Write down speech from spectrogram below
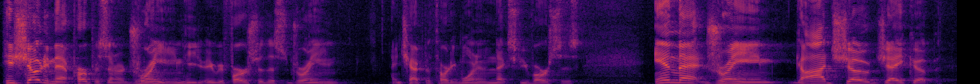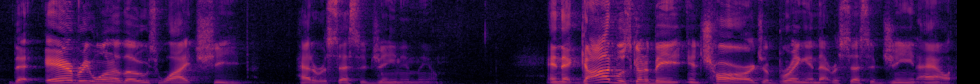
He showed him that purpose in a dream. He, he refers to this dream in chapter 31 in the next few verses. In that dream, God showed Jacob that every one of those white sheep had a recessive gene in them. And that God was going to be in charge of bringing that recessive gene out.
